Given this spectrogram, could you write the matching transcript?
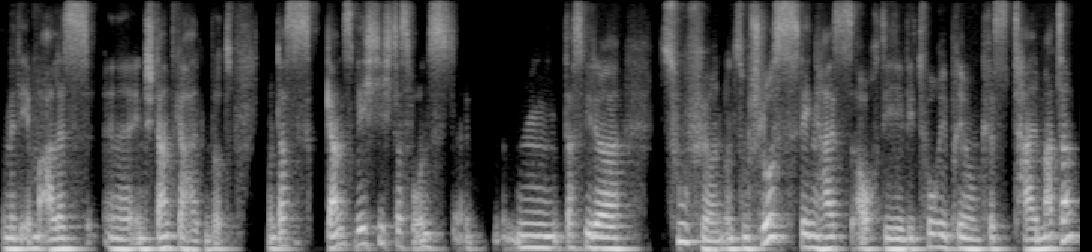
damit eben alles äh, instand gehalten wird. Und das ist ganz wichtig, dass wir uns das wieder zuführen. Und zum Schluss, deswegen heißt es auch die Vittori Premium Kristallmatte,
